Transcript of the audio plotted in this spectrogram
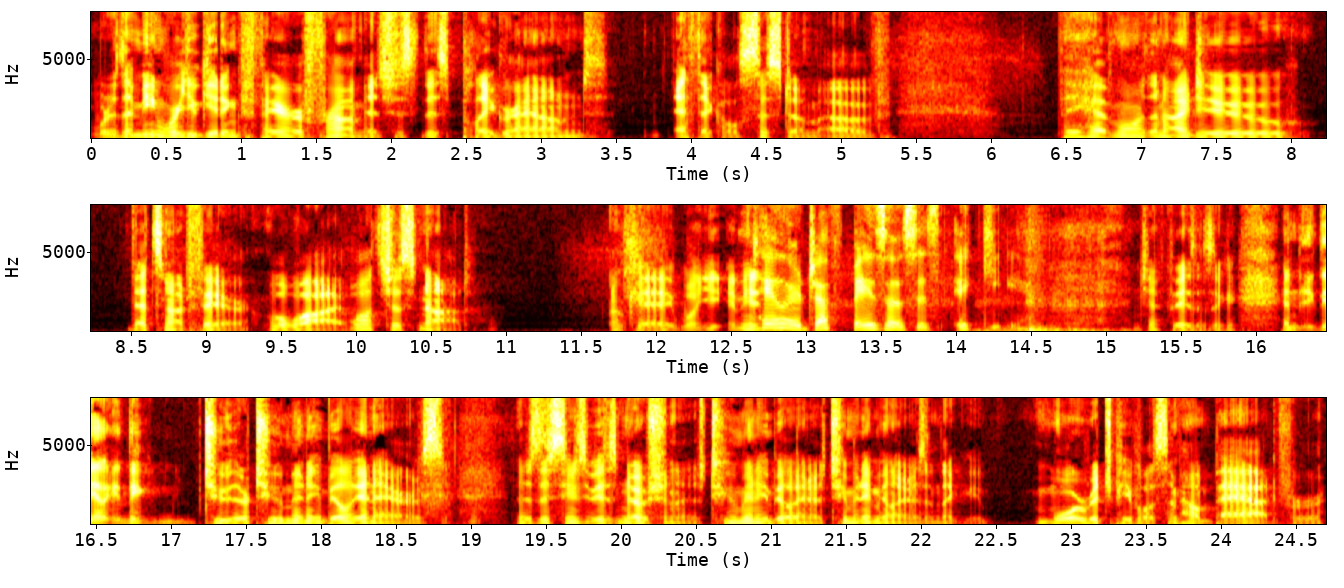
what does that mean? Where are you getting fair from? It's just this playground ethical system of they have more than I do. That's not fair. Well, why? Well, it's just not. Okay. Well, you, I mean, Taylor Jeff Bezos is icky. Jeff Bezos. Okay. And the, the, two, there are too many billionaires. There's there seems to be this notion that there's too many billionaires, too many millionaires, and like more rich people is somehow bad for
